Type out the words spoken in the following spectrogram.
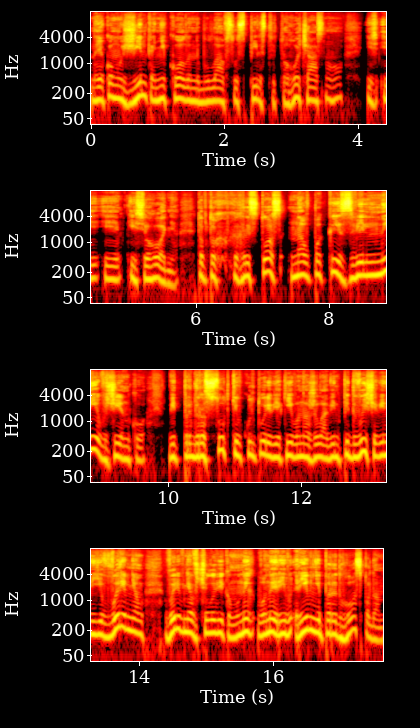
на якому жінка ніколи не була в суспільстві тогочасного і і, і, і сьогодні. Тобто Христос навпаки звільнив жінку від предрозсудків культури, в якій вона жила. Він підвищив, він її вирівняв вирівняв з чоловіком. У них вони рівні перед Господом.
